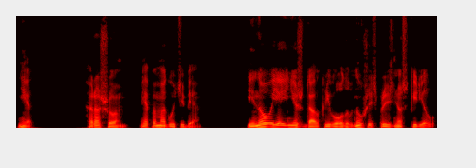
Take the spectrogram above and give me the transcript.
нет. «Хорошо, я помогу тебе». Иного я и не ждал, криво улыбнувшись, произнес Кирилл.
